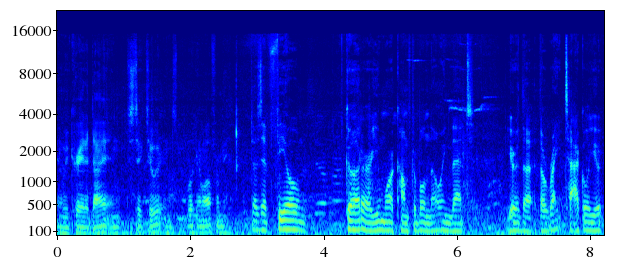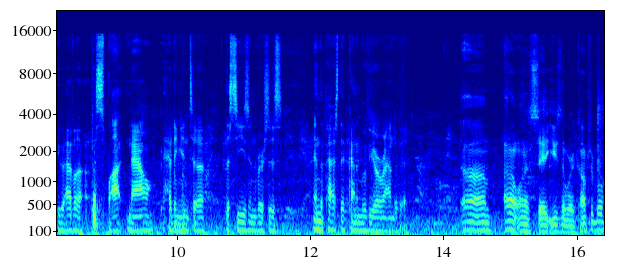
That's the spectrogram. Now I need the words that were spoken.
And we create a diet and stick to it, and it's working well for me. Does it feel good, or are you more comfortable knowing that you're the, the right tackle? You, you have a, a spot now heading into the season versus in the past they've kind of moved you around a bit. Um, I don't want to say use the word comfortable.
